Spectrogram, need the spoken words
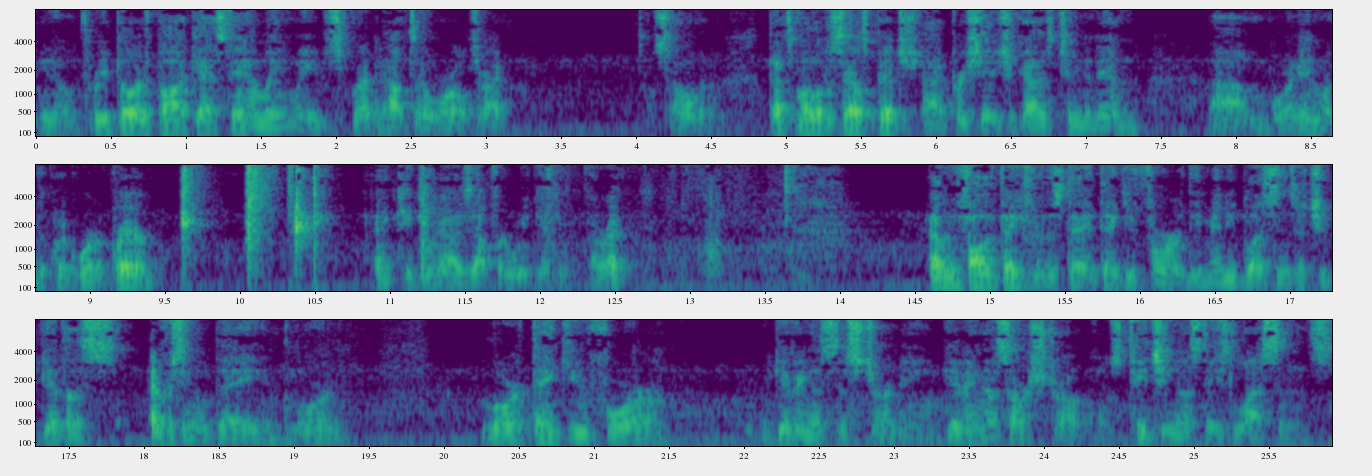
you know, Three Pillars podcast family, and we spread it out to the world, right? So that's my little sales pitch. I appreciate you guys tuning in. Um, we're going to end with a quick word of prayer and kick you guys out for the weekend. All right. Heavenly Father, thank you for this day. Thank you for the many blessings that you give us every single day, Lord. Lord, thank you for giving us this journey, giving us our struggles, teaching us these lessons.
